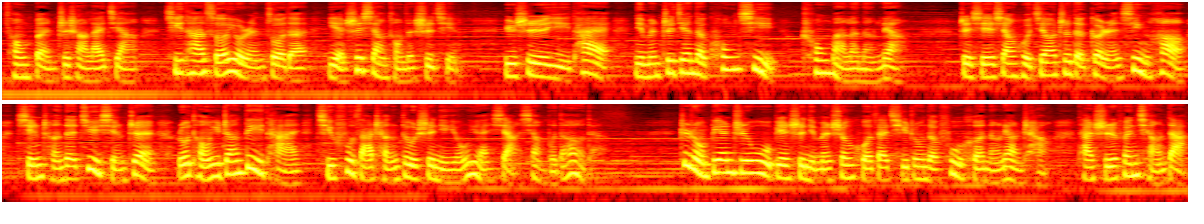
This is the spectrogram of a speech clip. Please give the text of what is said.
从本质上来讲，其他所有人做的也是相同的事情。于是，以太，你们之间的空气充满了能量。这些相互交织的个人信号形成的巨型阵，如同一张地毯，其复杂程度是你永远想象不到的。这种编织物便是你们生活在其中的复合能量场，它十分强大，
